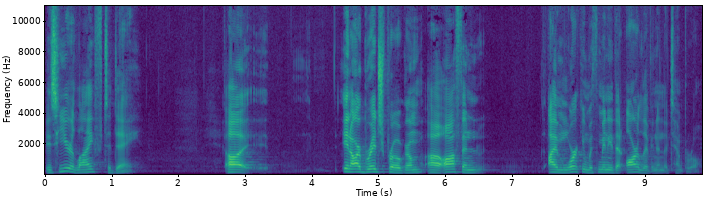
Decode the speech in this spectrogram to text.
Is He your life today? Uh, in our bridge program, uh, often I'm working with many that are living in the temporal.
